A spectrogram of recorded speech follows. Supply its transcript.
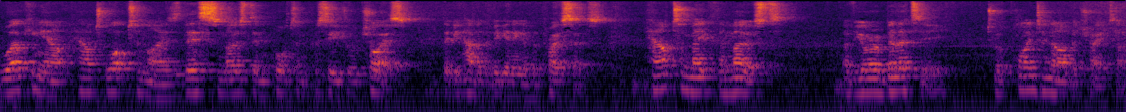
working out how to optimize this most important procedural choice that you have at the beginning of the process. How to make the most of your ability to appoint an arbitrator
